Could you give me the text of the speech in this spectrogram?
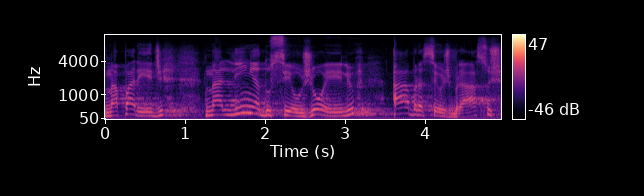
na parede, na linha do seu joelho, abra seus braços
